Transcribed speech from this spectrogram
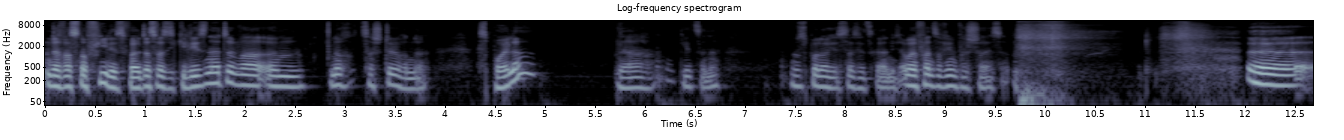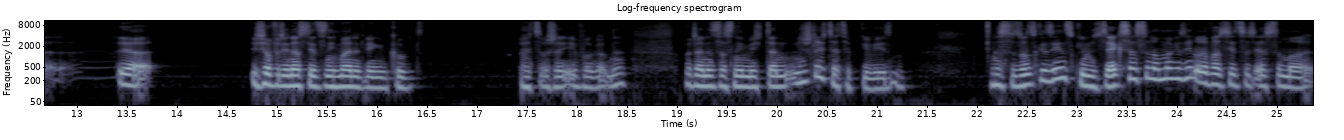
Und das, was noch viel ist, weil das, was ich gelesen hatte, war ähm, noch zerstörender. Spoiler? Ja, geht so, ne? So Spoiler ist das jetzt gar nicht. Aber er fand es auf jeden Fall scheiße. äh, ja. Ich hoffe, den hast du jetzt nicht meinetwegen geguckt. Hättest du wahrscheinlich eh vorgehabt, ne? Und dann ist das nämlich dann ein schlechter Tipp gewesen. Hast du sonst gesehen? Scream 6 hast du nochmal gesehen oder war es jetzt das erste Mal?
